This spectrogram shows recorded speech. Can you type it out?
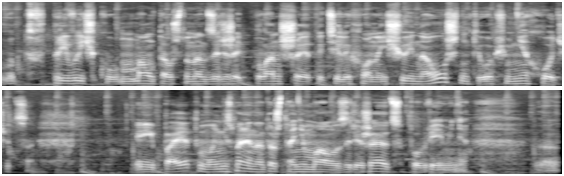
вот в привычку, мало того, что надо заряжать планшеты, телефоны, еще и наушники, в общем, не хочется. И поэтому, несмотря на то, что они мало заряжаются по времени, э,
